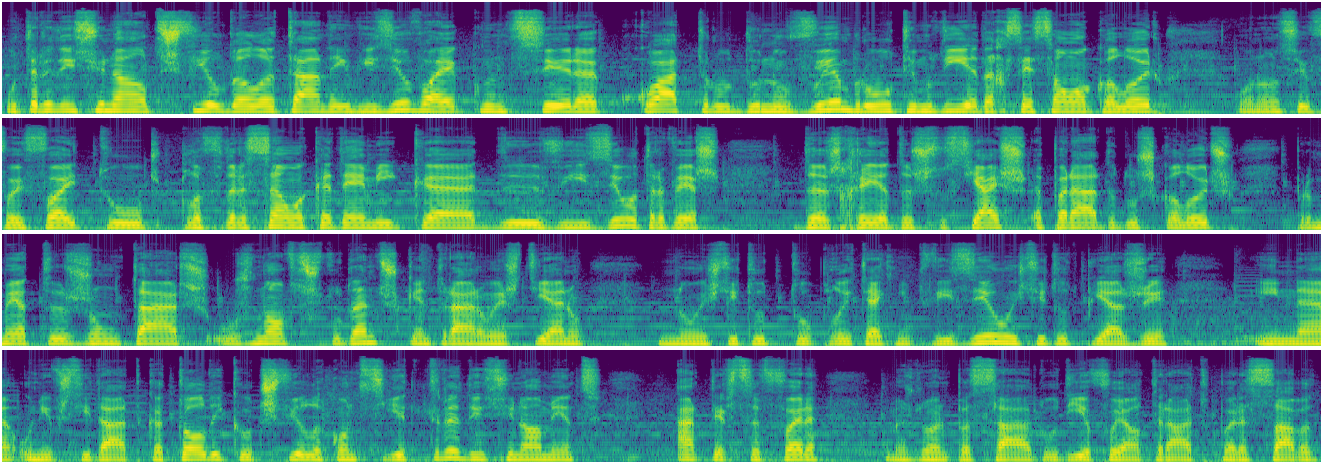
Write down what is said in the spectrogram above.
O tradicional desfile da latada em Viseu vai acontecer a 4 de novembro, o último dia da recepção ao caloiro. O anúncio foi feito pela Federação Académica de Viseu através das redes sociais. A parada dos caloiros promete juntar os novos estudantes que entraram este ano no Instituto Politécnico de Viseu, Instituto Piaget e na Universidade Católica. O desfile acontecia tradicionalmente à terça-feira, mas no ano passado o dia foi alterado para sábado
